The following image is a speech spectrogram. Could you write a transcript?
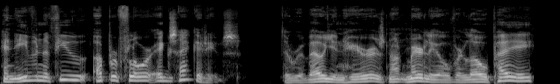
and even a few upper floor executives. The rebellion here is not merely over low pay,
